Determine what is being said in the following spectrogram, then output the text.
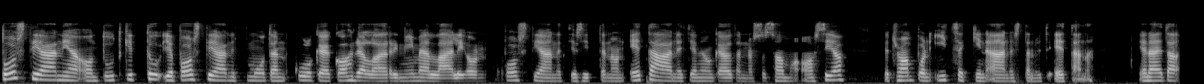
postiääniä on tutkittu ja postiäänit muuten kulkee kahdella eri nimellä, eli on postiäänet ja sitten on etäänet ja ne on käytännössä sama asia. Ja Trump on itsekin äänestänyt etänä. Ja näitä,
